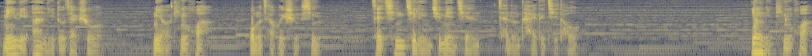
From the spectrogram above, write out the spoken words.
明里暗里都在说，你要听话，我们才会省心，在亲戚邻居面前才能抬得起头。要你听话，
